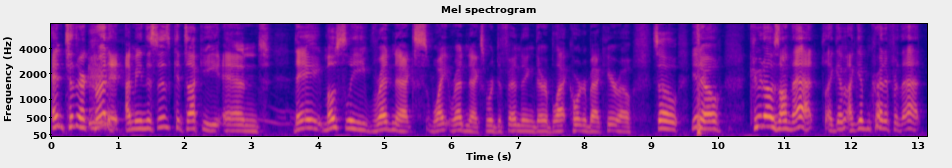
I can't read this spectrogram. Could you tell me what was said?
and to their credit, I mean, this is Kentucky, and they mostly rednecks, white rednecks, were defending their black quarterback hero. So you know, kudos on that. I give I give them credit for that.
